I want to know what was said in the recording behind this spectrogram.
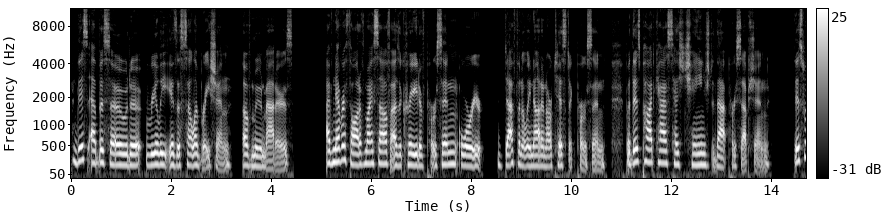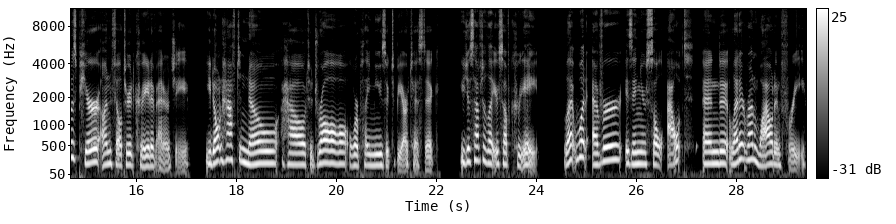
this episode really is a celebration of Moon Matters. I've never thought of myself as a creative person or definitely not an artistic person, but this podcast has changed that perception. This was pure, unfiltered creative energy. You don't have to know how to draw or play music to be artistic. You just have to let yourself create. Let whatever is in your soul out and uh, let it run wild and free.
